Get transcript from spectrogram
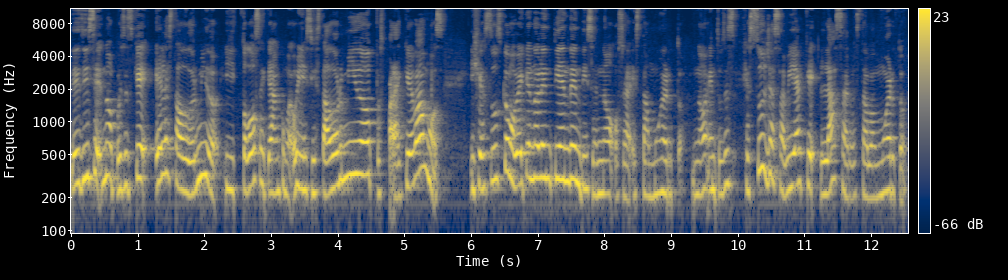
Les dice, no, pues es que él ha estado dormido. Y todos se quedan como, oye, si está dormido, pues ¿para qué vamos? Y Jesús, como ve que no le entienden, dice, no, o sea, está muerto, ¿no? Entonces Jesús ya sabía que Lázaro estaba muerto.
